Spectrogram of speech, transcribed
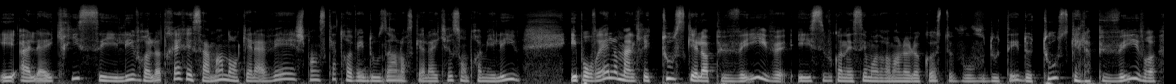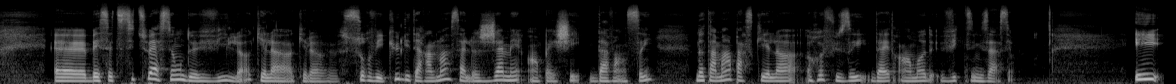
et elle a écrit ces livres-là très récemment, donc elle avait, je pense, 92 ans lorsqu'elle a écrit son premier livre. Et pour vrai, malgré tout ce qu'elle a pu vivre, et si vous connaissez moindrement l'Holocauste, vous vous doutez de tout ce qu'elle a pu vivre, euh, ben, cette situation de vie-là qu'elle a, qu'elle a survécu littéralement, ça ne l'a jamais empêché d'avancer, notamment parce qu'elle a refusé d'être en mode victimisation. Et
